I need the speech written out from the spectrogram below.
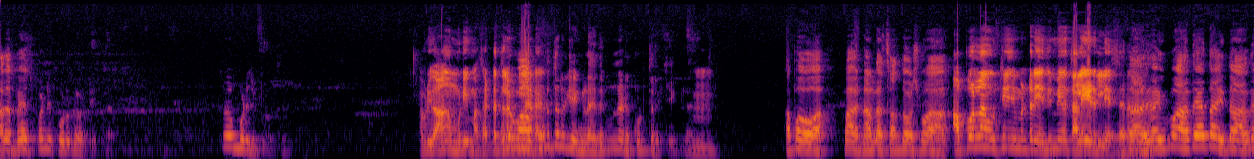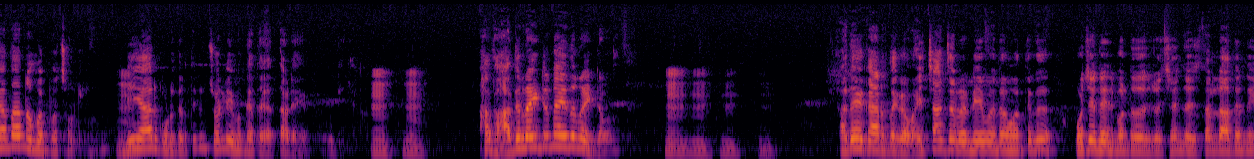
அதை பேஸ் பண்ணி கொடுக்க வேண்டியது முடிஞ்சு போகுது. அப்படி வாங்க முடியுமா? சட்டத்துல கொடுத்துருக்கீங்களா? இதுக்கு முன்னாடி கொடுத்துருக்கீங்களா. அப்போ நல்ல சந்தோஷமா அப்போல்லாம் உச்சநீதிமன்றம் எதுவுமே தலையிடலையா சார். இப்போ அதே தான் இதான் அதே தான் நம்ம இப்போ சொல்கிறோம் நீ யார் கொடுக்கறதுக்குன்னு சொல்லி இவங்க தடை விதிக்கலாம் அது அது ரைட்டுனா இது ரைட் அவ்வளோ அதே காரணத்துக்கு வைஸ் சான்சலர் நியமனத்துக்கு உச்சநீதிமன்றம் செஞ்ச தள்ளாதுன்னு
